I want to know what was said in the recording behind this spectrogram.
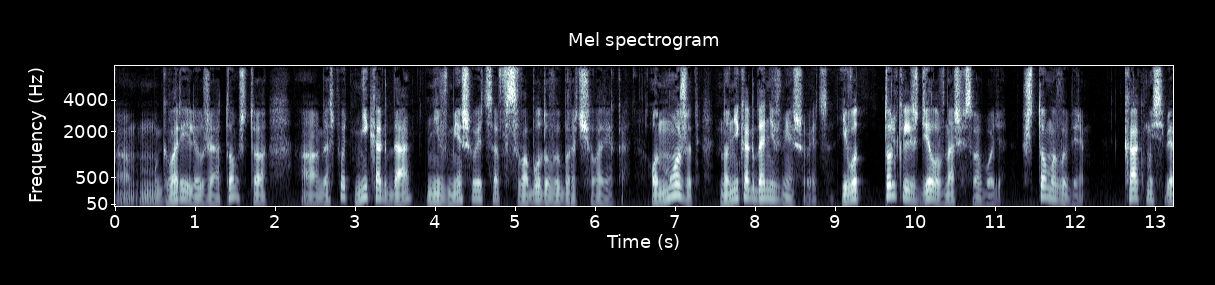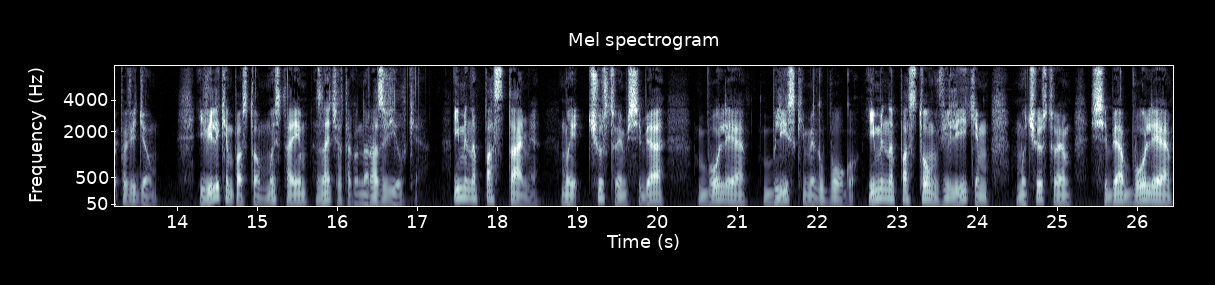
мы говорили уже о том, что а, Господь никогда не вмешивается в свободу выбора человека. Он может, но никогда не вмешивается. И вот только лишь дело в нашей свободе. Что мы выберем? Как мы себя поведем? И Великим постом мы стоим, знаете, вот такой на развилке. Именно постами мы чувствуем себя более близкими к Богу. Именно постом великим мы чувствуем себя более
